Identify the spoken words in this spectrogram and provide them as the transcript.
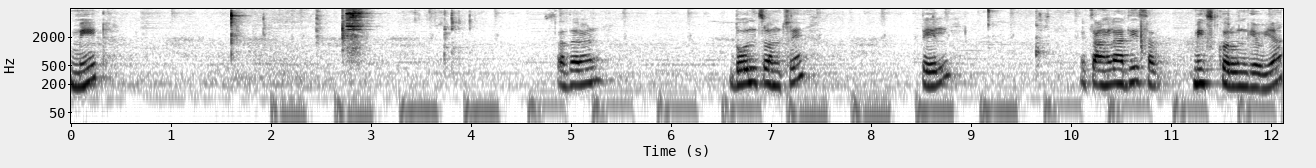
मीठ. साधारण दोन चमचे तेल. हे चांगलं आधी स मिक्स करून घेऊया.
